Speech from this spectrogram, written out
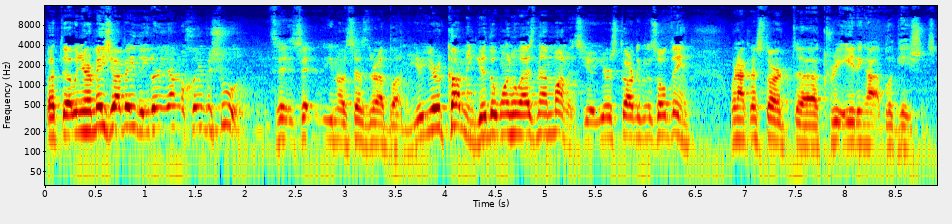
But uh, when you're a Meisha Aveda, you don't need Mechoy B'Shul. You know, says the Rabban. You're, coming. You're the one who has Namanas. You're, you're starting this whole thing. We're not going to start uh, creating obligations.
